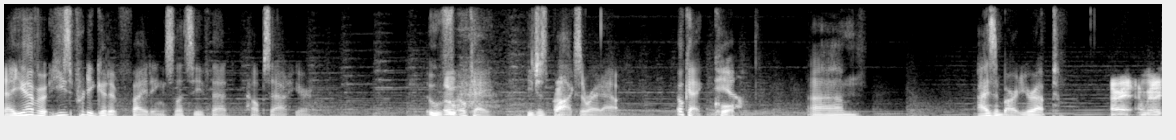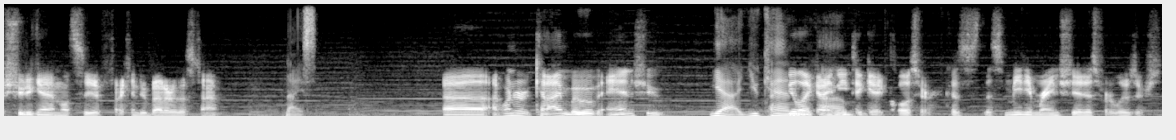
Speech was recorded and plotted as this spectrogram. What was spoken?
Now you have a. He's pretty good at fighting, so let's see if that helps out here. Oof. Oof. Okay. He just blocks it right out. Okay. Cool. Um, Eisenbart, you're up. All right, I'm gonna shoot again. Let's see if I can do better this time. Nice. Uh, I wonder, can I move and shoot? Yeah, you can. I feel like I um, need to get closer because this medium range shit is for losers.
